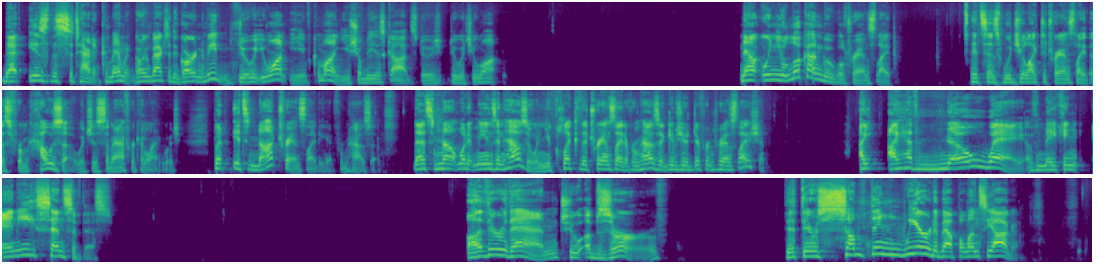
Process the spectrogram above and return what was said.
that is the satanic commandment. Going back to the Garden of Eden, do what you want, Eve. Come on, you shall be as gods. Do, do what you want. Now, when you look on Google Translate, it says, Would you like to translate this from Hausa, which is some African language? But it's not translating it from Hausa. That's not what it means in Hausa. When you click the translator from Hausa, it gives you a different translation. I, I have no way of making any sense of this other than to observe that there's something weird about Balenciaga.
